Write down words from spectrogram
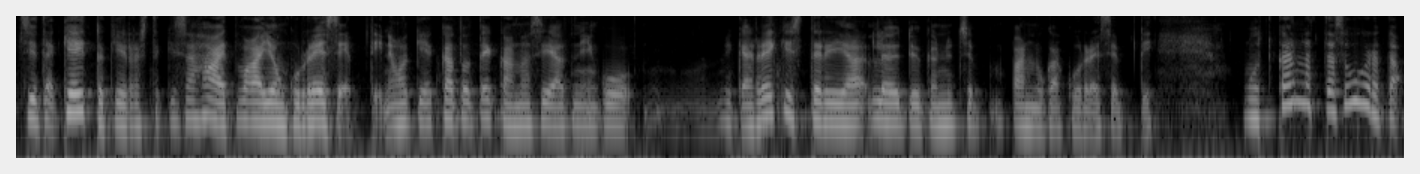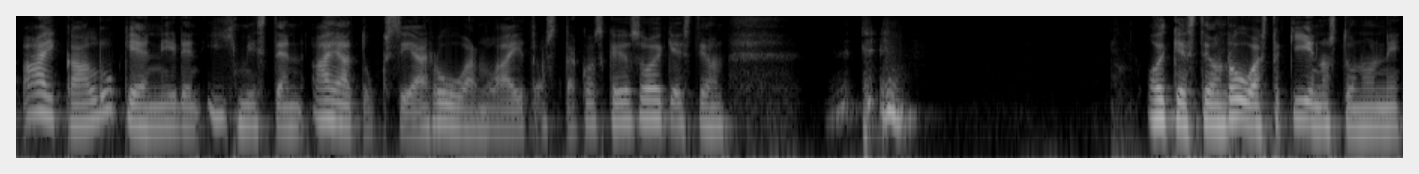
sitä keittokirjastakin sä haet vain jonkun reseptin. Oikein katsot ekana sieltä niin kuin, mikä rekisteri ja löytyykö nyt se pannukakuresepti. Mutta kannattaisi uhrata aikaa lukea niiden ihmisten ajatuksia ruoanlaitosta, koska jos oikeasti on, oikeasti on ruoasta kiinnostunut, niin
